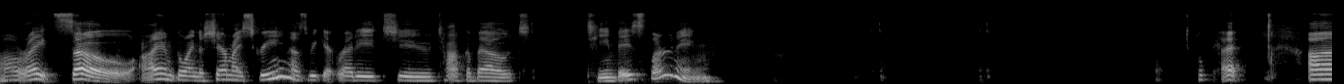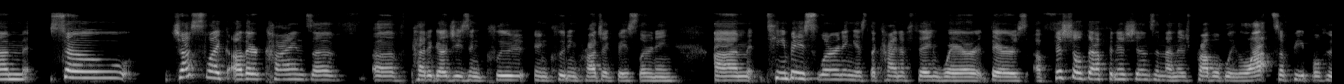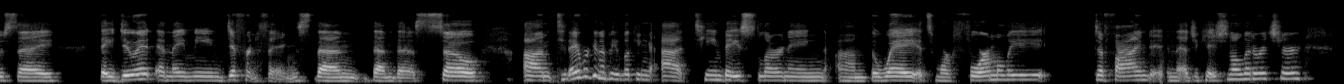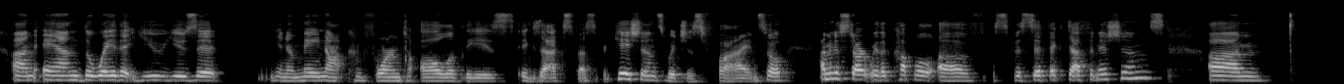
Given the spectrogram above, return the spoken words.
All right, so I am going to share my screen as we get ready to talk about team-based learning. Okay, um, so just like other kinds of, of pedagogies, include, including project-based learning, um, team-based learning is the kind of thing where there's official definitions and then there's probably lots of people who say they do it and they mean different things than, than this. So um, today we're going to be looking at team-based learning, um, the way it's more formally defined in the educational literature um, and the way that you use it you know, may not conform to all of these exact specifications, which is fine. So I'm going to start with a couple of specific definitions. Um,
